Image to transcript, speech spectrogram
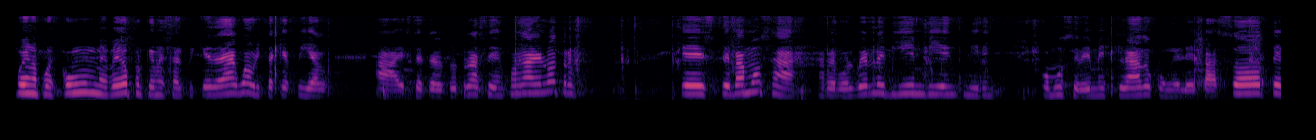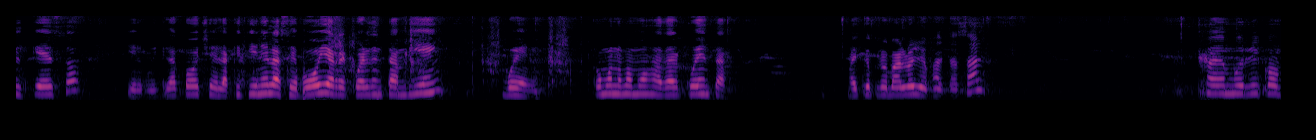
Bueno, pues como me veo porque me salpiqué de agua ahorita que fui a, a este otro traste y enjuagar el otro. Este, vamos a, revolverle bien, bien, miren cómo se ve mezclado con el epazote, el queso y el huitlacoche. Aquí tiene la cebolla, recuerden también. Bueno, ¿cómo nos vamos a dar cuenta? Hay que probarlo, le falta sal. Sabe muy rico.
